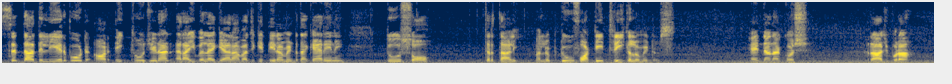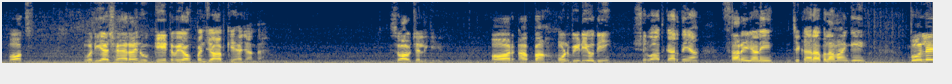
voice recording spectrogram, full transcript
ਸਿੱਧਾ ਦਿੱਲੀ 에ਅਰਪੋਰਟ ਔਰ ਇੱਥੋਂ ਜਿਹੜਾ ਅਰਾਈਵਲ ਹੈ 11:13 ਮਿੰਟ ਦਾ ਕਹਿ ਰਹੇ ਨੇ। 243 ਮਤਲਬ 243 ਕਿਲੋਮੀਟਰਸ ਐਦਾਂ ਦਾ ਕੁਝ ਰਾਜਪੁਰਾ ਬਹੁਤ ਵਧੀਆ ਸ਼ਹਿਰ ਹੈ ਇਹਨੂੰ ਗੇਟਵੇ ਆਫ ਪੰਜਾਬ ਕਿਹਾ ਜਾਂਦਾ ਹੈ। ਸੋ ਆਓ ਚੱਲੀਏ ਔਰ ਆਪਾਂ ਹੁਣ ਵੀਡੀਓ ਦੀ ਸ਼ੁਰੂਆਤ ਕਰਦੇ ਹਾਂ। ਸਾਰੇ ਜਾਣੇ ਜਕਾਰਾ ਬੁਲਾਵਾਂਗੇ। ਬੋਲੇ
